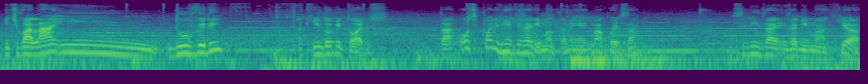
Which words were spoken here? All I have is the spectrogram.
A gente vai lá em Duviri, aqui em dormitórios, tá? Ou você pode vir aqui em Zarimã também, é uma coisa, tá? Você vir em Zarimã aqui, ó.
